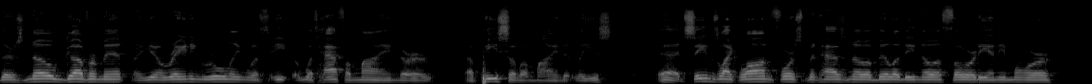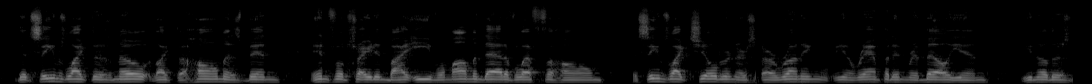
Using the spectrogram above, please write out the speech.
There's no government, or, you know, reigning, ruling with with half a mind or a piece of a mind at least. Uh, it seems like law enforcement has no ability, no authority anymore. That seems like there's no like the home has been infiltrated by evil. Mom and dad have left the home. It seems like children are, are running, you know, rampant in rebellion. You know, there's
